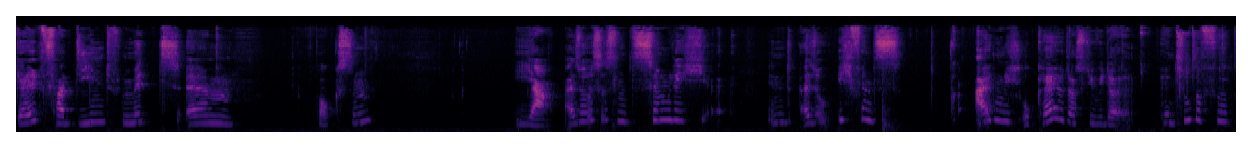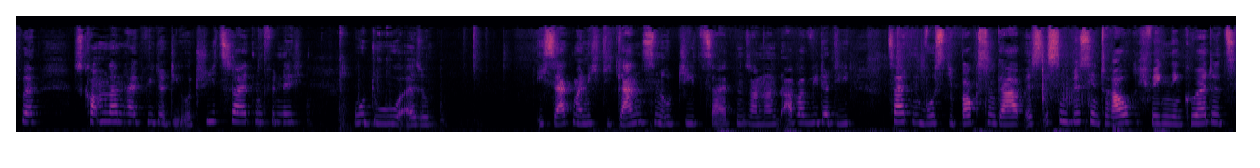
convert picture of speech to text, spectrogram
Geld verdient mit ähm, Boxen. Ja, also es ist ein ziemlich, äh, also ich finde es eigentlich okay, dass die wieder hinzugefügt werden. Es kommen dann halt wieder die OG-Zeiten, finde ich, wo du, also ich sag mal nicht die ganzen OG-Zeiten, sondern aber wieder die Zeiten, wo es die Boxen gab. Es ist ein bisschen traurig wegen den Credits,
